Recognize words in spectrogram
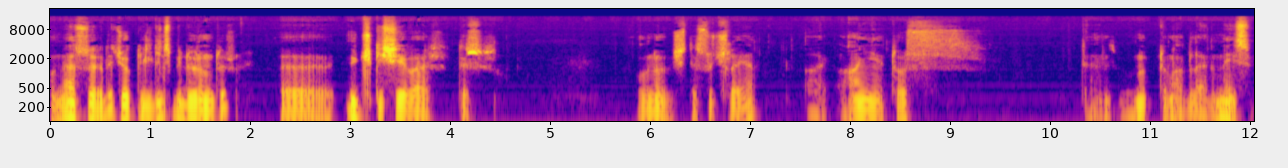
Ondan sonra da çok ilginç bir durumdur. Ee, üç kişi vardır onu işte suçlayan. Anyetos yani unuttum adlarını neyse.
